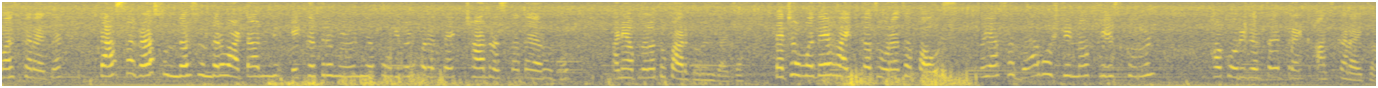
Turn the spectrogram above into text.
प्रवास करायचा आहे. त्या सगळ्या सुंदर सुंदर वाटा एकत्र मिळून या कोरीगडपर्यंत एक छान रस्ता तयार होतो आणि आपल्याला तो पार करून जायचा आहे. त्याच्यामध्ये हा इतका जोराचा पाऊस तर या सगळ्या गोष्टींना फेस करून हा कोरिगरचा ट्रेक आज करायचा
